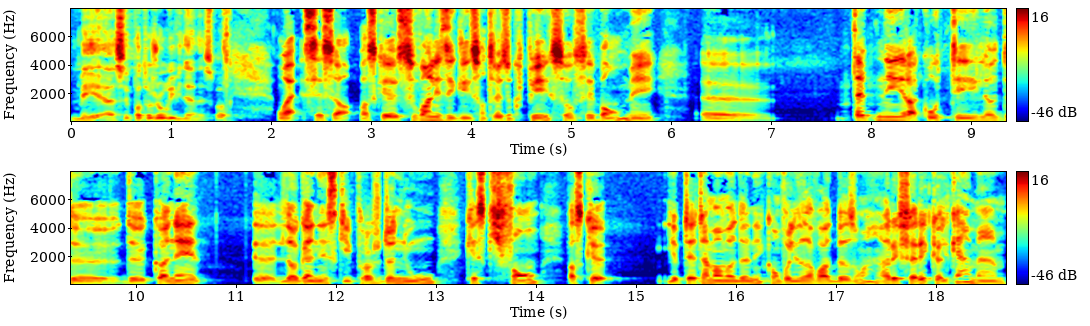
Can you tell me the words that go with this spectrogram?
Mais c'est pas toujours évident, n'est-ce pas? Oui, c'est ça. Parce que souvent, les églises sont très occupées, ça, c'est bon, mais euh, peut-être venir à côté là, de, de connaître euh, l'organisme qui est proche de nous, qu'est-ce qu'ils font, parce que il y a peut-être un moment donné qu'on va les avoir besoin, à référer quelqu'un même.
